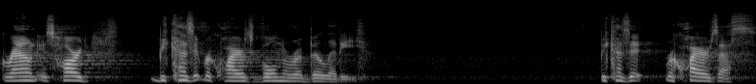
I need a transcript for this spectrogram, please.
ground is hard because it requires vulnerability, because it requires us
